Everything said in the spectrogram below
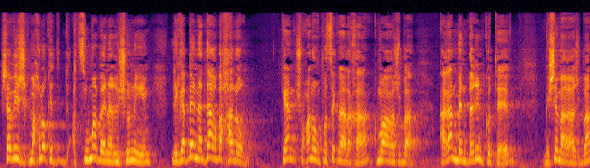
עכשיו יש מחלוקת עצומה בין הראשונים לגבי נדר בחלום. כן? שולחן ערוך פוסק להלכה, כמו הרשב"א. הר"ן בן דרים כותב, בשם הרשב"א,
